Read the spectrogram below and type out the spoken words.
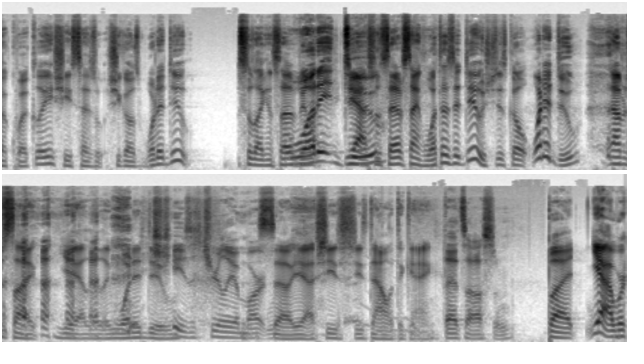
so quickly. She says she goes, "What it do?" So like instead of being What like- it Yeah, do? so instead of saying what does it do, she just go, "What it do?" And I'm just like, "Yeah, Lily, what it do?" He's truly a Martin. So yeah, she's she's down with the gang. That's awesome. But yeah, we're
